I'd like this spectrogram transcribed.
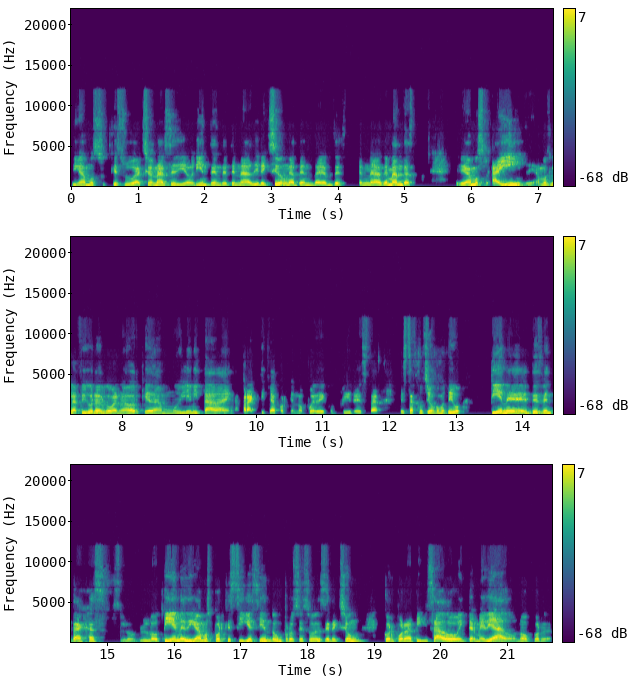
digamos, que su accionar se oriente en determinada dirección, atender determinadas demandas digamos, ahí, digamos, la figura del gobernador queda muy limitada en la práctica porque no puede cumplir esta, esta función. Como te digo, tiene desventajas, lo, lo, tiene, digamos, porque sigue siendo un proceso de selección corporativizado o intermediado, ¿no? Por,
